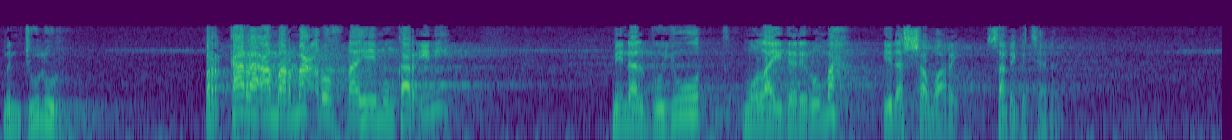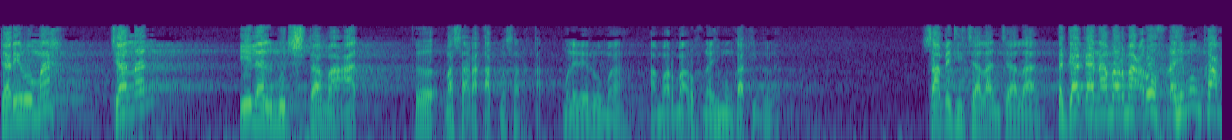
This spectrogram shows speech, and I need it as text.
menjulur perkara amar ma'ruf nahi mungkar ini minal buyut mulai dari rumah ila syawari sampai ke jalan dari rumah jalan ilal mujtama'at ke masyarakat-masyarakat. Mulai dari rumah, amar ma'ruf nahi mungkar dimulai. Sampai di jalan-jalan, tegakkan amar ma'ruf nahi mungkar.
